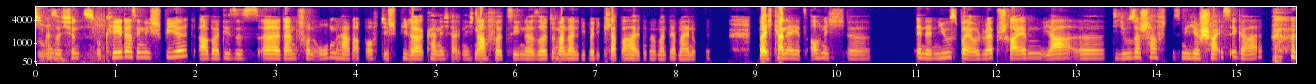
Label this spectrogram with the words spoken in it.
So. Also ich finde es okay, dass sie nicht spielt, aber dieses äh, dann von oben herab auf die Spieler kann ich halt nicht nachvollziehen. Da sollte man dann lieber die Klappe halten, wenn man der Meinung ist. Weil ich kann ja jetzt auch nicht äh, in den News bei Old Rap schreiben, ja, äh, die Userschaft ist mir hier scheißegal.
